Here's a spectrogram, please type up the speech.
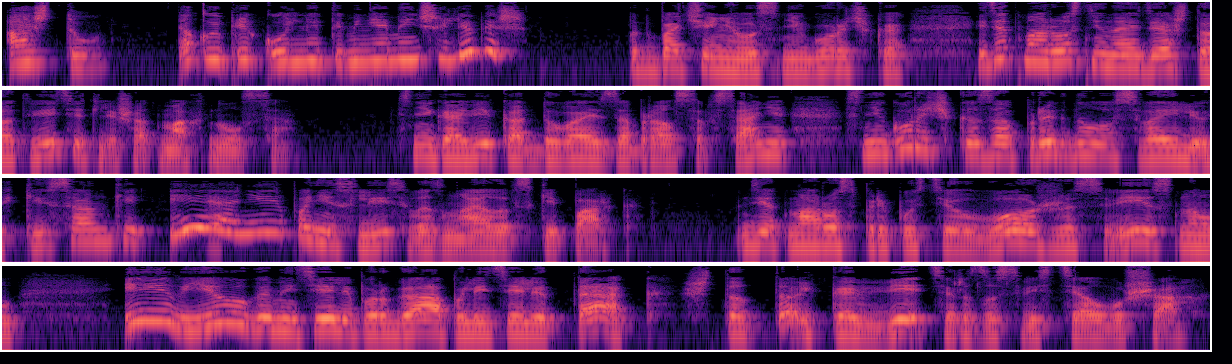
«А что, такой прикольный ты меня меньше любишь?» Подбоченила Снегурочка, и Дед Мороз, не найдя что ответить, лишь отмахнулся. Снеговик, отдуваясь, забрался в сани, Снегурочка запрыгнула в свои легкие санки, и они понеслись в Измайловский парк. Дед Мороз припустил вожжи, свистнул — и в юго метели пурга полетели так, что только ветер засвистел в ушах.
